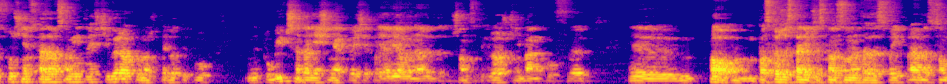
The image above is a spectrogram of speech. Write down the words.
słusznie wskazał w samej treści wyroku, no, że tego typu publiczne doniesienia, które się pojawiały nawet dotyczące tych roszczeń banków y, y, po, po skorzystaniu przez konsumenta ze swoich praw no, są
